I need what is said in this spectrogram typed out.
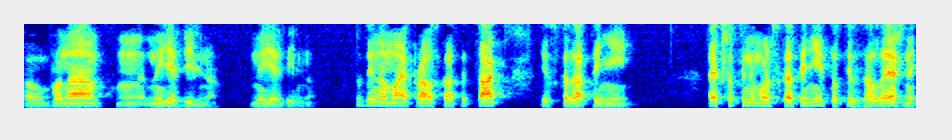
вона не є вільна. Не є вільна. Людина має право сказати так і сказати ні. А якщо ти не можеш сказати ні, то ти залежний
